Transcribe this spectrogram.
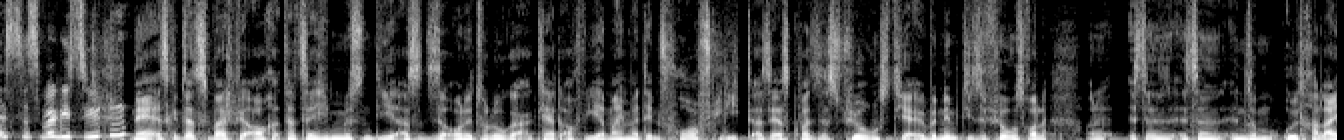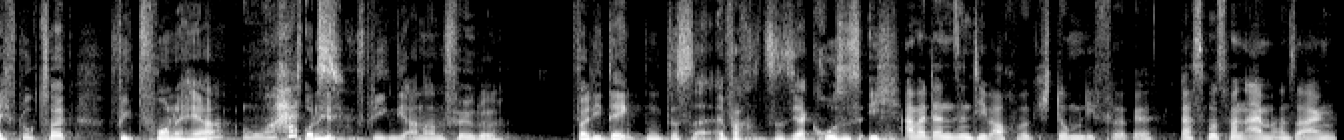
Ist das wirklich Süden? Nee, es gibt ja zum Beispiel auch, tatsächlich müssen die, also dieser Ornithologe erklärt auch, wie er manchmal den vorfliegt. Also er ist quasi das Führungstier, er übernimmt diese Führungsrolle und ist in, ist in, in so einem Ultraleichtflugzeug, fliegt vorne her What? und hinten fliegen die anderen Vögel. Weil die denken, das ist einfach das ist ein sehr großes Ich. Aber dann sind die auch wirklich dumm, die Vögel. Das muss man einmal sagen.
